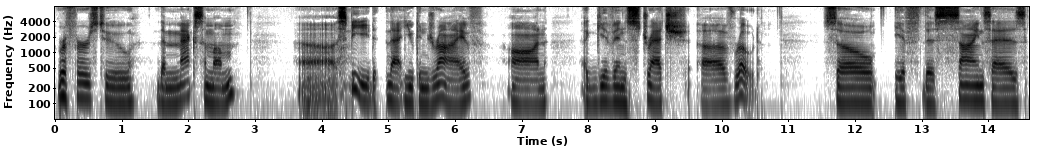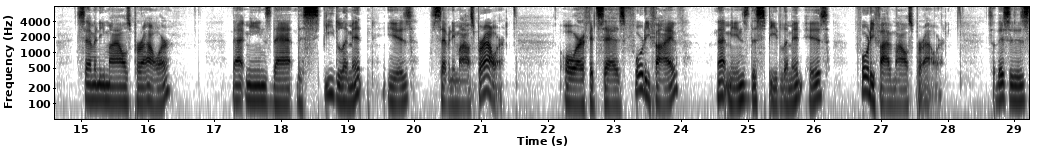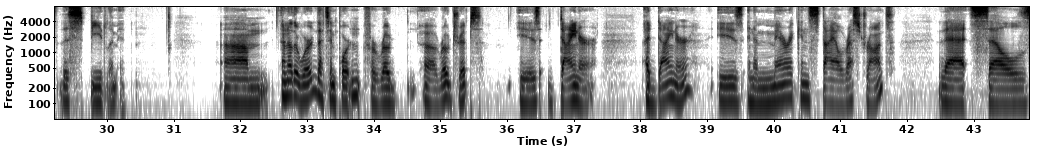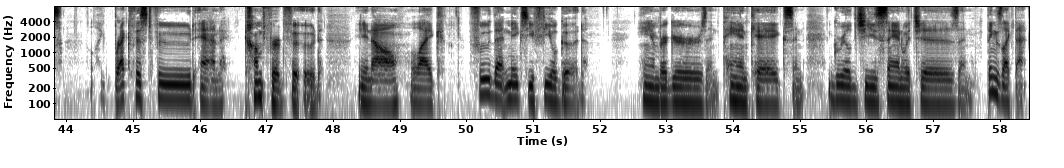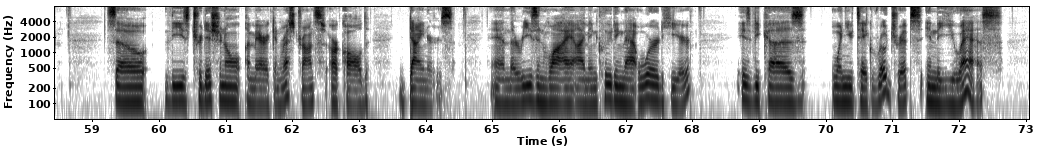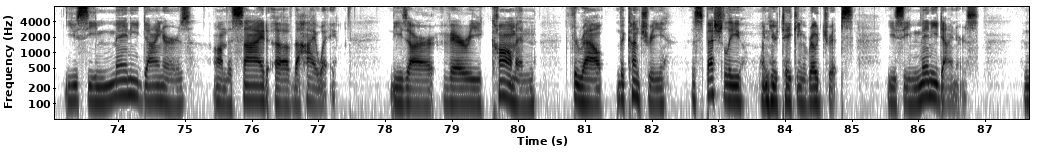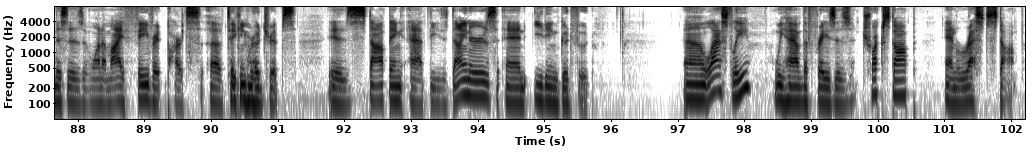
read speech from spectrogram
refers to the maximum uh, speed that you can drive on a given stretch of road. So if the sign says 70 miles per hour, that means that the speed limit is 70 miles per hour. Or if it says 45, that means the speed limit is 45 miles per hour. So this is the speed limit. Um, another word that's important for road uh, road trips is diner. A diner is an American style restaurant that sells like breakfast food and comfort food, you know, like food that makes you feel good. Hamburgers and pancakes and grilled cheese sandwiches and things like that. So, these traditional American restaurants are called diners. And the reason why I'm including that word here is because when you take road trips in the US, you see many diners on the side of the highway. These are very common throughout the country, especially when you're taking road trips. You see many diners. This is one of my favorite parts of taking road trips is stopping at these diners and eating good food. Uh, lastly, we have the phrases truck stop and rest stop.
